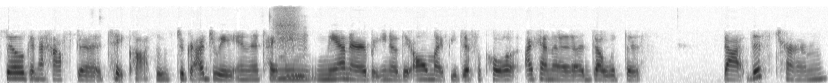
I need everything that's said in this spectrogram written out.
still going to have to take classes to graduate in a timely manner, but, you know, they all might be difficult. I kind of dealt with this, that this term.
